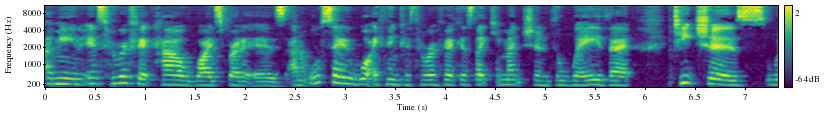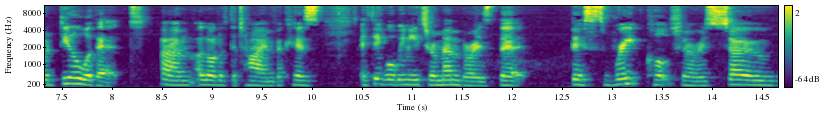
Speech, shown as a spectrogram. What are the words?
I mean, it's horrific how widespread it is. And also, what I think is horrific is, like you mentioned, the way that teachers would deal with it um, a lot of the time. Because I think what we need to remember is that this rape culture is so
